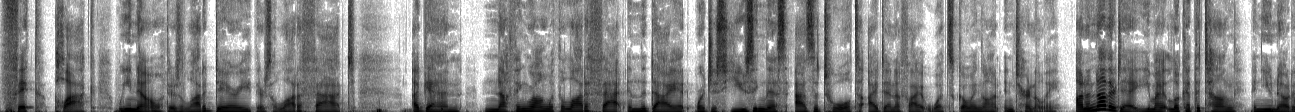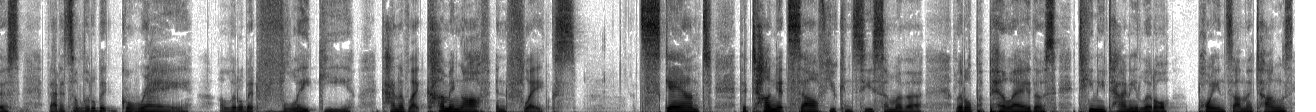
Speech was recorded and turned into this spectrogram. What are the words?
thick plaque, we know there's a lot of dairy, there's a lot of fat. Again, nothing wrong with a lot of fat in the diet. We're just using this as a tool to identify what's going on internally. On another day, you might look at the tongue and you notice that it's a little bit gray, a little bit flaky, kind of like coming off in flakes. Scant. The tongue itself, you can see some of the little papillae, those teeny tiny little points on the tongues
